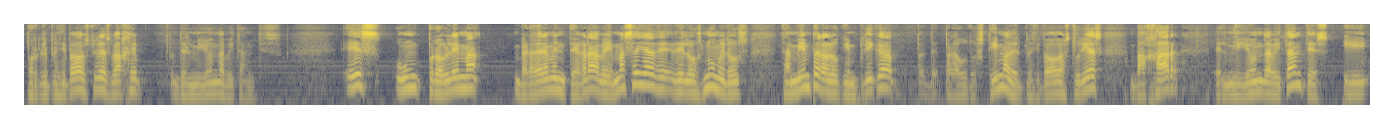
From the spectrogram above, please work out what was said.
porque el Principado de Asturias baje del millón de habitantes. Es un problema verdaderamente grave, más allá de, los números, también para lo que implica, para autoestima del Principado de Asturias, bajar el millón de habitantes. Y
